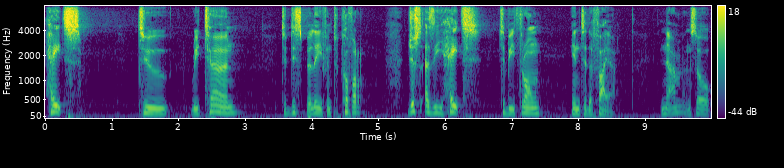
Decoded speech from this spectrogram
hates to return to disbelief and to kufr, just as he hates to be thrown into the fire. Naam, and so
